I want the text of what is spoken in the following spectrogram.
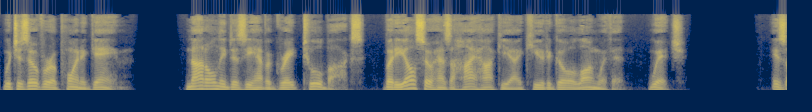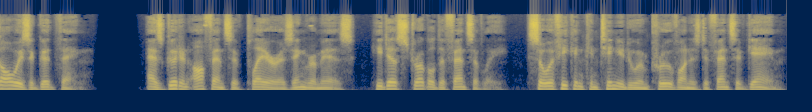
which is over a point a game. Not only does he have a great toolbox, but he also has a high hockey IQ to go along with it, which is always a good thing. As good an offensive player as Ingram is, he does struggle defensively, so if he can continue to improve on his defensive game,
